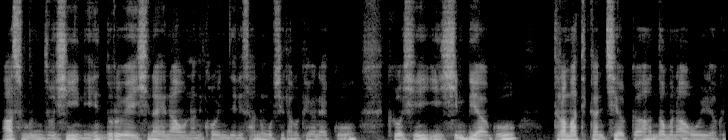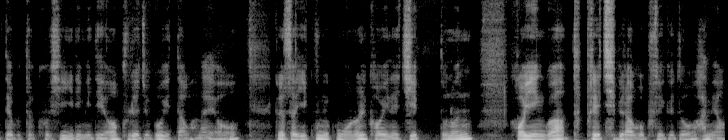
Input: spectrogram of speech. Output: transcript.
아스문드 시인이 노르웨이 신화에 나오는 거인들이 사는 곳이라고 표현했고 그것이 이 신비하고 드라마틱한 지역과 너무나 어울려 그때부터 그것이 이름이 되어 불려지고 있다고 하나요. 그래서 이 국립공원을 거인의 집 또는 거인과 투플의 집이라고 부르기도 하며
